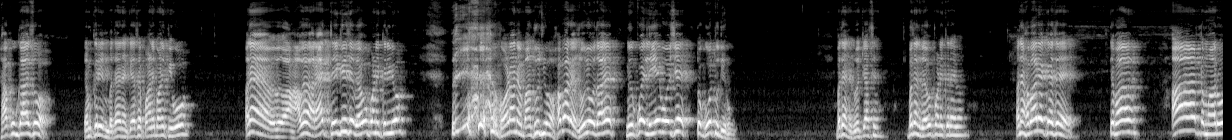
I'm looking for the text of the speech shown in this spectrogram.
ઠાકુ ગાય છો? એમ કરીને બધાને કહે છે પાણી પાણી પીવો. અને હવે રાત થઈ ગઈ છે વહેવું પાણી કરી લ્યો. ઘોડાને બાંધું જ્યો હવારે જોયો દાહે કોઈ લઈ આવ્યો છે તો ગોતું દેવું બધાને રોક્યા છે, બધાને વહેવું પાણી કરાવ્યા. અને હવારે કહે છે કે ભા આ તમારો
